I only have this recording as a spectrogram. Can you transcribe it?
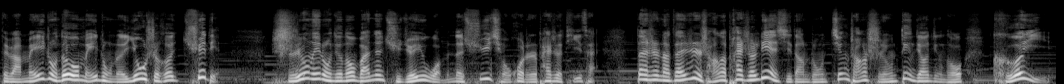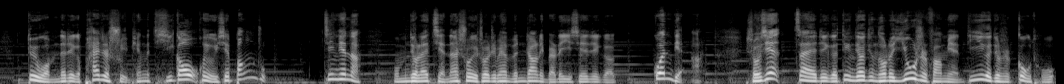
对吧？每一种都有每一种的优势和缺点，使用哪种镜头完全取决于我们的需求或者是拍摄题材。但是呢，在日常的拍摄练习当中，经常使用定焦镜头，可以对我们的这个拍摄水平的提高会有一些帮助。今天呢，我们就来简单说一说这篇文章里边的一些这个观点啊。首先，在这个定焦镜头的优势方面，第一个就是构图。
